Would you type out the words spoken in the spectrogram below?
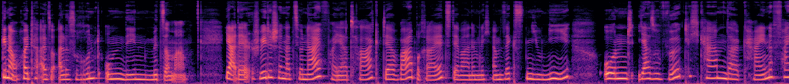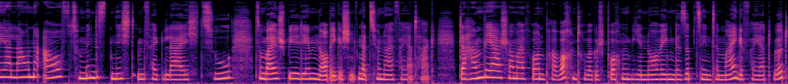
genau, heute also alles rund um den Mitsommer. Ja, der schwedische Nationalfeiertag, der war bereits, der war nämlich am 6. Juni und ja, so wirklich kam da keine Feierlaune auf, zumindest nicht im Vergleich zu zum Beispiel dem norwegischen Nationalfeiertag. Da haben wir ja schon mal vor ein paar Wochen drüber gesprochen, wie in Norwegen der 17. Mai gefeiert wird.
